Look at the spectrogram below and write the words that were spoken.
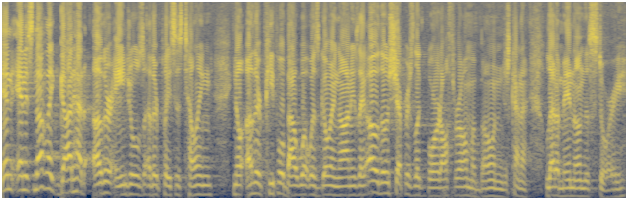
And, and it's not like God had other angels, other places telling you know, other people about what was going on. He's like, oh, those shepherds look bored. I'll throw them a bone and just kind of let them in on the story.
